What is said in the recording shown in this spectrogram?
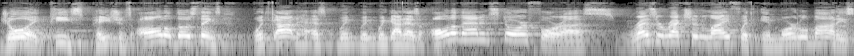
joy, peace, patience, all of those things with God has, when, when, when God has all of that in store for us, resurrection life with immortal bodies,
